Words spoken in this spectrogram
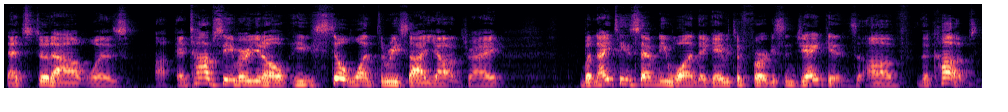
that stood out was, uh, and Tom Seaver, you know, he still won three Cy Youngs, right? But 1971, they gave it to Ferguson Jenkins of the Cubs.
